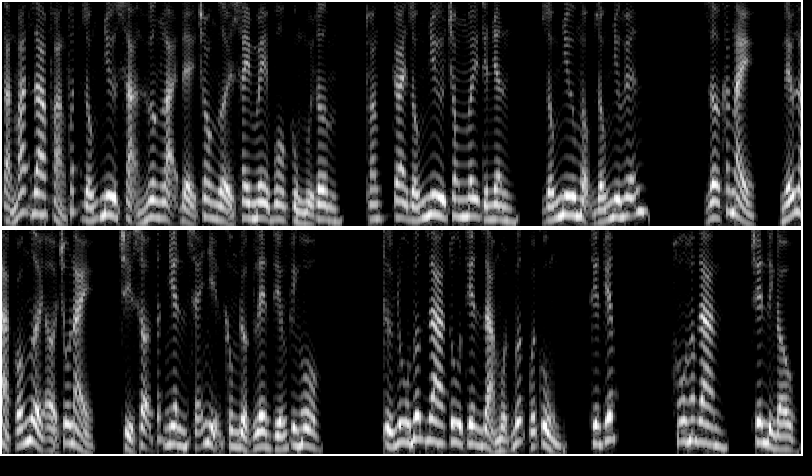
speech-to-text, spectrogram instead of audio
tản mát ra phảng phất giống như xạ hương lại để cho người say mê vô cùng mùi thơm, thoáng cái giống như trong mây tiên nhân, giống như mộng giống như huyễn. Giờ khắc này, nếu là có người ở chỗ này, chỉ sợ tất nhiên sẽ nhịn không được lên tiếng kinh hô. Tử Nhu bước ra tu tiên giả một bước cuối cùng, thiên kiếp. Hô hấp gian, trên đỉnh đầu,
